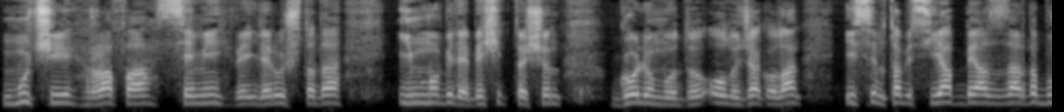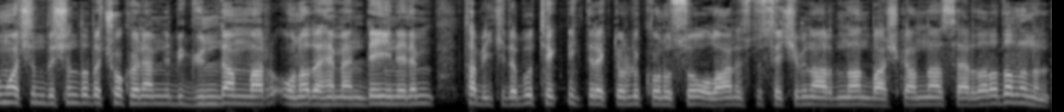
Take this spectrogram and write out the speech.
Muçi, Rafa, Semih ve ileri uçta da Immobile Beşiktaş'ın gol umudu olacak olan isim. Tabi siyah beyazlarda bu maçın dışında da çok önemli bir gündem var. Ona da hemen değinelim. Tabii ki de bu teknik direktörlük konusu olağanüstü seçimin ardından başkanlığa Serdar Adalı'nın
